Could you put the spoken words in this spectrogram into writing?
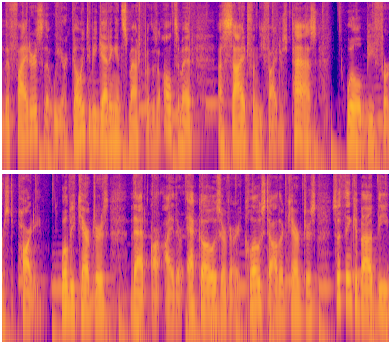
the fighters that we are going to be getting in Smash Bros. Ultimate, aside from the Fighters Pass, will be first party. Will be characters that are either echoes or very close to other characters. So think about the,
